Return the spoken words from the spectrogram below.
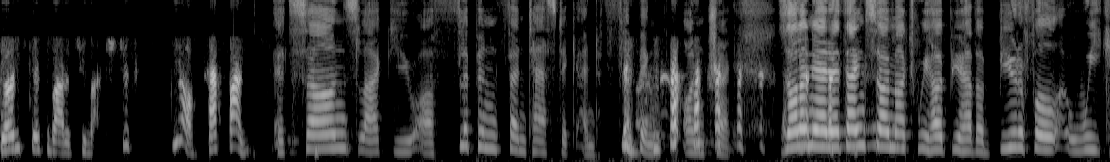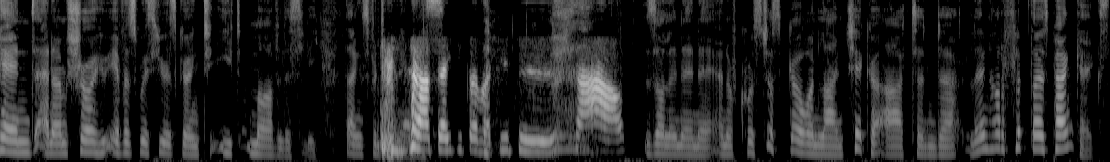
don't stress about it too much. Just yeah, have fun. It sounds like you are flipping fantastic and flipping on track. Zola Zolanana, thanks so much. We hope you have a beautiful weekend, and I'm sure whoever's with you is going to eat marvelously. Thanks for joining us. Thank you so much. You too. Ciao. Zola Nene. And of course, just go online, check her out, and uh, learn how to flip those pancakes.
